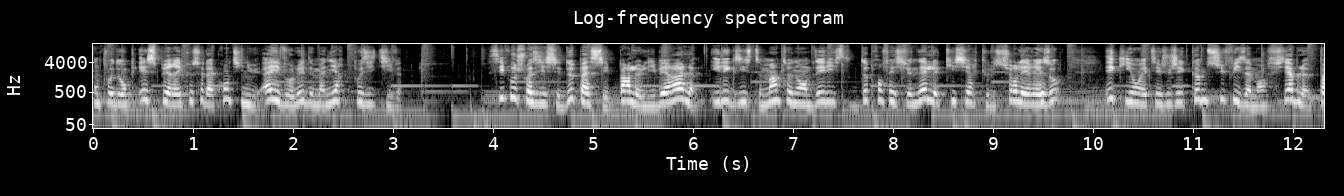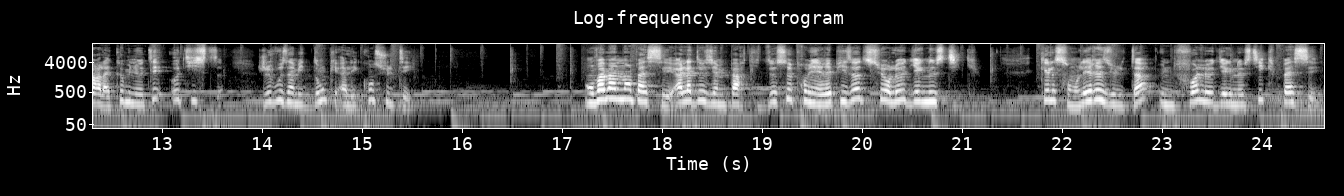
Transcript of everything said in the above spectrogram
On peut donc espérer que cela continue à évoluer de manière positive. Si vous choisissez de passer par le libéral, il existe maintenant des listes de professionnels qui circulent sur les réseaux et qui ont été jugés comme suffisamment fiables par la communauté autiste. Je vous invite donc à les consulter. On va maintenant passer à la deuxième partie de ce premier épisode sur le diagnostic. Quels sont les résultats une fois le diagnostic passé?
